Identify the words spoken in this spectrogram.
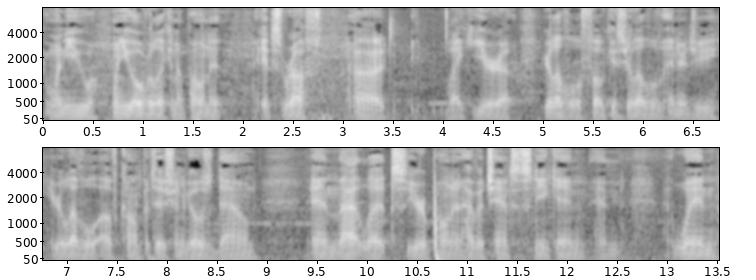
when you when you overlook an opponent, it's rough. Uh, like your uh, your level of focus, your level of energy, your level of competition goes down, and that lets your opponent have a chance to sneak in and win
